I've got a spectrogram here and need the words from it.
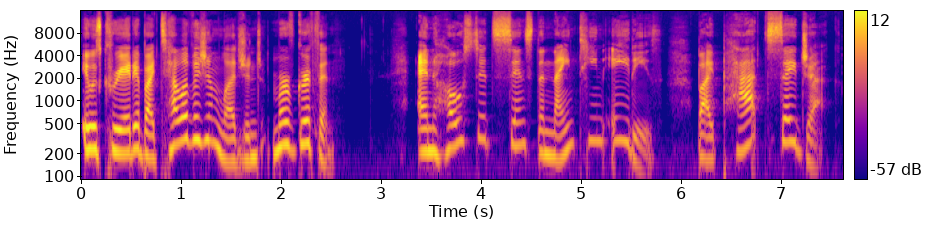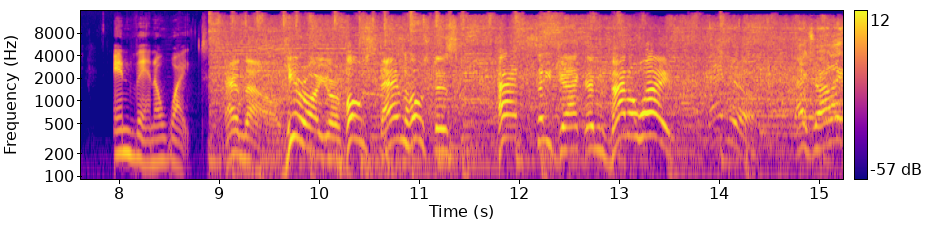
It was created by television legend Merv Griffin and hosted since the 1980s by Pat Sajak and Vanna White. And now, here are your host and hostess, Pat Sajak and Vanna White. Thank you. Thanks, Charlie.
